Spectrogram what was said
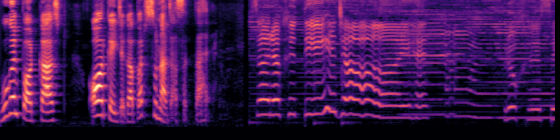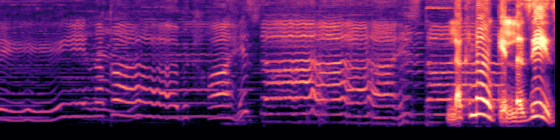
Google podcast और कई जगह पर सुना जा सकता है। सरखती जाए है रुख से नकाब आहिस्ता आहिस्ता। लखनऊ के लजीज।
